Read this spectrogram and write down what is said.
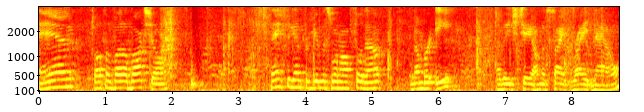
And 12th and final box, y'all. Thanks again for getting this one all filled out. Number 8 of HJ on the site right now.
